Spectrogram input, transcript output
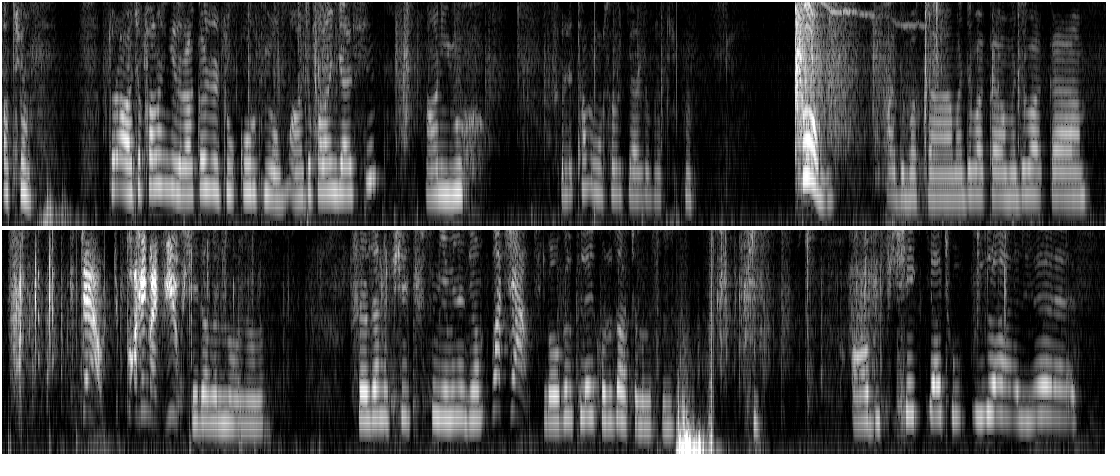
Atıyorum. Dur ağaca falan gelir arkadaşlar çok korkuyorum. Ağaca falan gelsin. Hani yuh. Şöyle tam ortalık yerde bırakayım. Bum. Hadi bakalım, hadi bakalım, hadi bakalım. Şey de alırım ne oynamaz. Şu evden de çıksın yemin ediyorum. Google Play kodu da atacağım anasını. Abi fişek ya çok güzel. Yes.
